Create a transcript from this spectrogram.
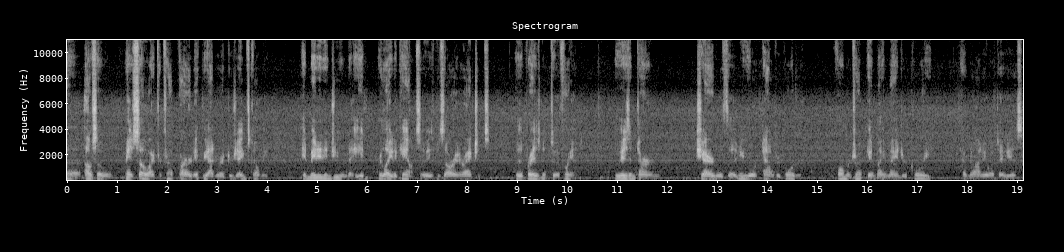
Uh, also, and so after Trump fired FBI Director James Comey, admitted in June that he had relayed accounts of his bizarre interactions with the president to a friend, who is in turn shared with the New York Times reporter, former Trump campaign manager Corey. I have no idea what that is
